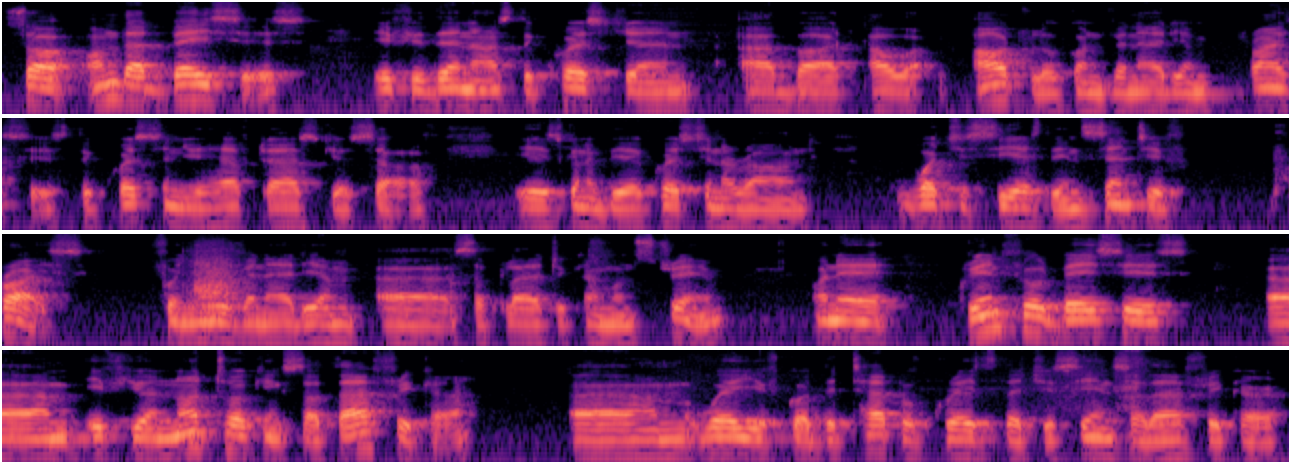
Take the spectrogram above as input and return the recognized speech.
So, on that basis, if you then ask the question about our outlook on vanadium prices, the question you have to ask yourself is going to be a question around what you see as the incentive price for new vanadium uh, to come on stream. On a greenfield basis, um, if you're not talking South Africa, um, where you've got the type of grades that you see in South Africa,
